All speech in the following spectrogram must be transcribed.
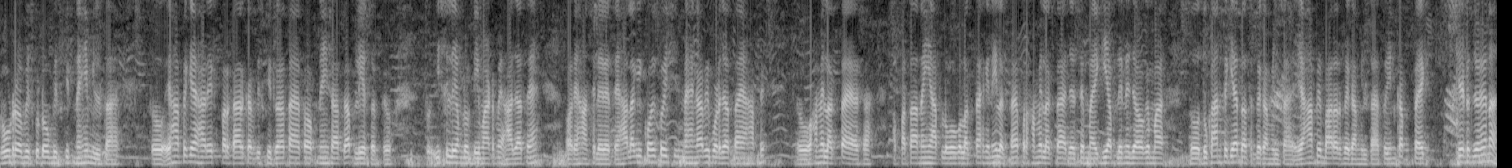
ढूंढ रहे हो बिस्कुट, वो बिस्किट नहीं मिलता है। तो यहाँ पे क्या हर एक प्रकार का बिस्किट रहता है तो अपने हिसाब से आप ले सकते हो। तो इसलिए हम लोग डी में आ जाते हैं और यहाँ से ले लेते हैं। हालाँकि कोई कोई चीज़ महँगा भी पड़ जाता है यहाँ पर तो हमें लगता है ऐसा। अब पता नहीं, आप लोगों को लगता है कि नहीं लगता है, पर हमें लगता है, जैसे मैगी आप लेने जाओगे तो दुकान पे क्या दस रुपये का मिलता है? यहाँ पे बारह रुपये का मिलता है। तो इनका पैकेट जो है ना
